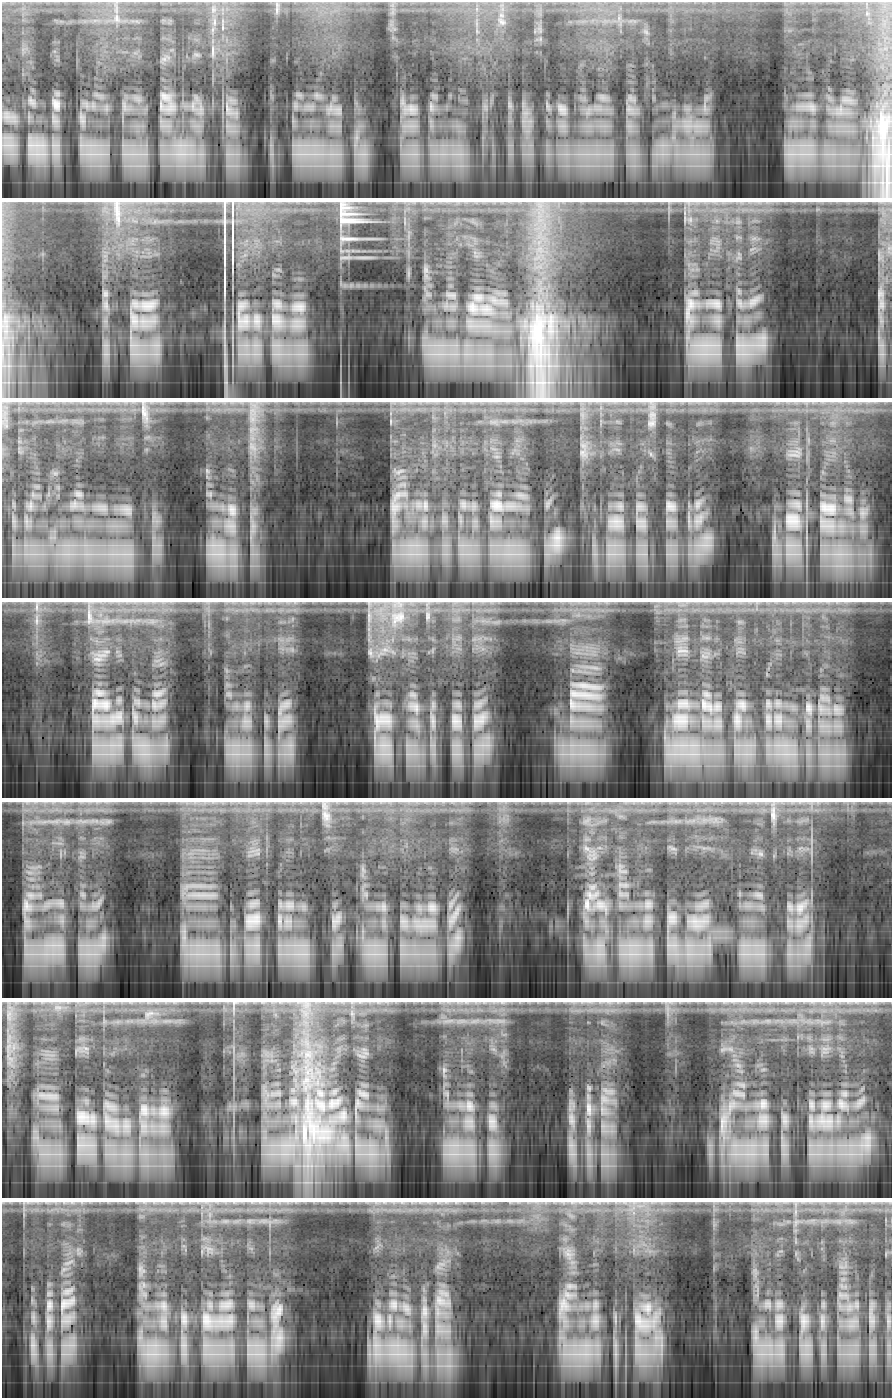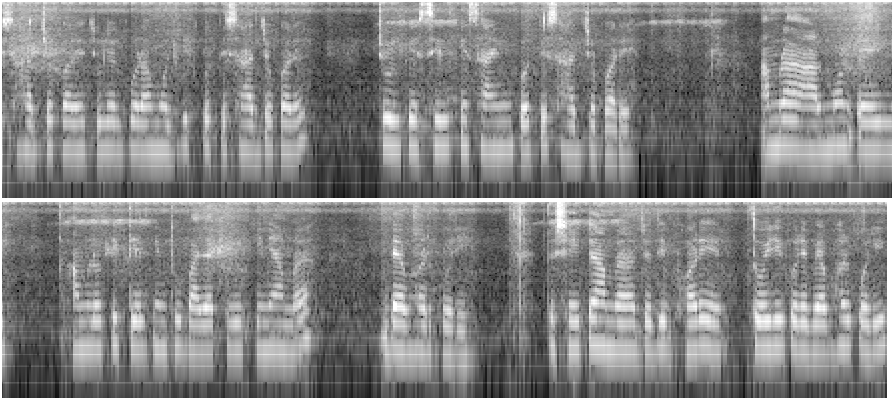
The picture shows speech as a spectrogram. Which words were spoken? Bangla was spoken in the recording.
Welcome back to my channel Qayyim lifestyle আসসালামু আলাইকুম সবাই কেমন আছো? আশা করি সবাই ভালো আছো। আলহামদুলিল্লাহ, আমিও ভালো আছি। আজকের তৈরি করব আমলা হেয়ার অয়েল। তো আমি এখানে একশো গ্রাম আমলা নিয়ে নিয়েছি, আমলকি। তো আমলকিগুলিকে আমি এখন ধুয়ে পরিষ্কার করে গ্রেট করে নেব। চাইলে তোমরা আমলকিকে ছুরির সাহায্যে কেটে বা ব্লেন্ডারে ব্লেন্ড করে নিতে পারো। তো আমি এখানে গ্রেট করে নিচ্ছি আমলকিগুলোকে। এই আমলকি দিয়ে আমি আজকের তেল তৈরি করব। আর আমরা সবাই জানি আমলকির উপকার। আমলকি খেলে যেমন উপকার, আমলকির তেলেও কিন্তু দ্বিগুণ উপকার। এই আমলকির তেল আমাদের চুলকে কালো করতে সাহায্য করে, চুলের গোড়া মজবুত করতে সাহায্য করে, চুলকে সিল্কে শাইন করতে সাহায্য করে। আমরা আলমন্ড এই আমলকির তেল কিন্তু বাজার থেকে কিনে আমরা ব্যবহার করি। তো সেইটা আমরা যদি ঘরে তৈরি করে ব্যবহার করি,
